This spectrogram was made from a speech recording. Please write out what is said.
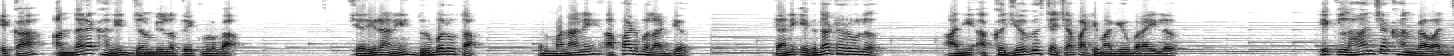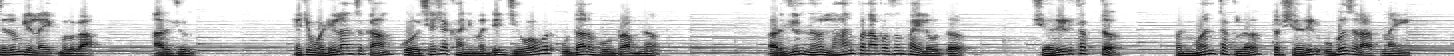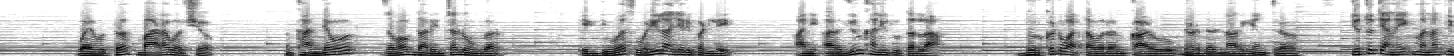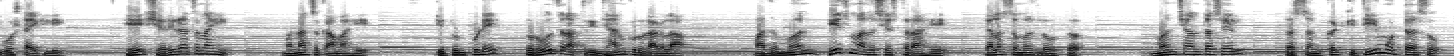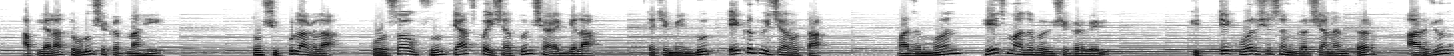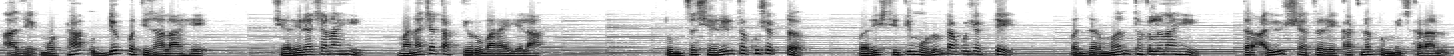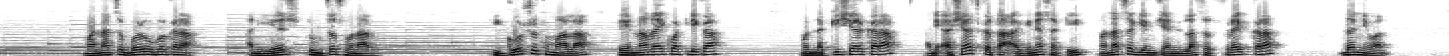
एका अंधाऱ्या खाणीत जन्मलेला तो एक मुलगा. शरीराने दुर्बल होता पण मनाने अफाट बलाढ्य. त्याने एकदा ठरवलं आणि अख्खं जगच त्याच्या पाठीमागे उभं राहिलं. एक लहानच्या खानगावात जन्मलेला एक मुलगा अर्जुन. त्याच्या वडिलांचं काम कोळशाच्या खाणीमध्ये जीवावर उदार होऊन राबणं. अर्जुननं लहानपणापासून पाहिलं होतं शरीर थकतं पण मन थकलं तर शरीर उभंच राहत नाही. वय होतं बारा वर्ष. पण खांद्यावर जबाबदारींचा डोंगर. एक दिवस वडील आजारी पडले आणि अर्जुन खाणीत उतरला. धुरकट वातावरण काळोख धडधडणार यंत्र तिथं त्यानं एक मनातली गोष्ट ऐकली. हे शरीराचं नाही मनाचं काम आहे. तिथून पुढे तो रोज रात्री ध्यान करू लागला. माझं मन हेच माझं शस्त्र आहे त्याला समजलं होतं. मन शांत असेल तर संकट कितीही मोठं असो आपल्याला तोडू शकत नाही. तो शिकू लागला. कोळसा उपसून त्याच पैशातून शाळेत गेला. त्याच्या मेंदूत एकच विचार होता. माझं मन हेच माझं भविष्य घडवेल. कित्येक वर्ष संघर्षानंतर अर्जुन आज एक मोठा उद्योगपती झाला आहे. शरीराच्या नाही मनाच्या ताकदीवर उभा राहिलेला. तुमचं शरीर थकू शकतं. परिस्थिती मोडून टाकू शकते. पण जर मन थकलं नाही तर आयुष्याचं रेखाटणं तुम्हीच कराल. मनाचं बळ उभं करा आणि यश तुमचंच होणार. ही गोष्ट तुम्हाला प्रेरणादायक वाटली का? मग नक्की शेअर करा आणि अशाच कथा ऐकण्यासाठी मनाचं गेम चॅनलला सबस्क्राईब करा. धन्यवाद.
